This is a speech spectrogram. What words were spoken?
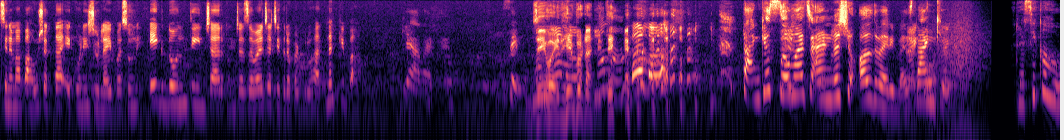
सिनेमा पाहू शकता. एकोणीस जुलैपासून एक दोन तीन चार तुमच्या जवळच्या चित्रपटगृहात. नक्की पहा. जे वैदेही म्हणाली ते. Thank you so much and wish you all the very best thank you Rasika हो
